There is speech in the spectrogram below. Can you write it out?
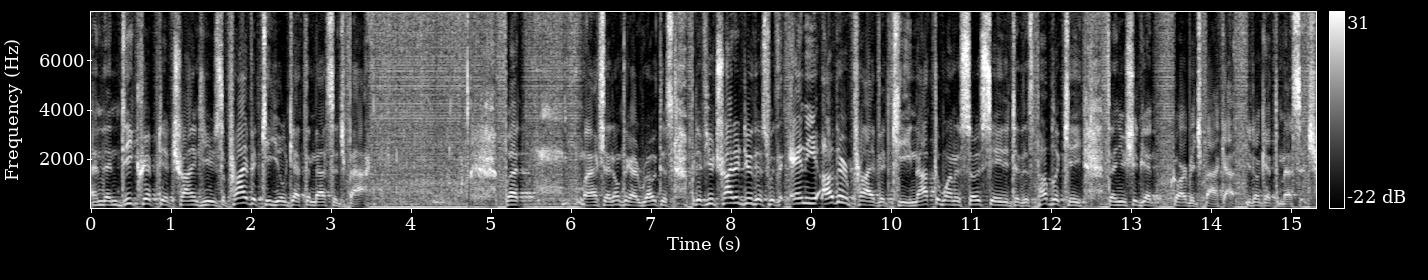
and then decrypt it trying to use the private key, you'll get the message back. But, well, actually, I don't think I wrote this, but if you try to do this with any other private key, not the one associated to this public key, then you should get garbage back out. You don't get the message.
